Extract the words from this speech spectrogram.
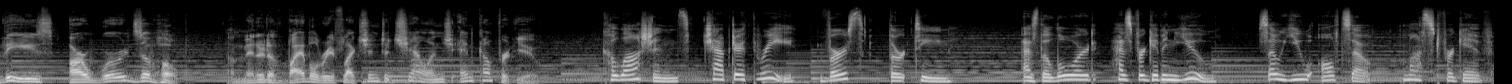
These are Words of Hope, a minute of Bible reflection to challenge and comfort you. Colossians chapter 3, verse 13. As the Lord has forgiven you, so you also must forgive.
